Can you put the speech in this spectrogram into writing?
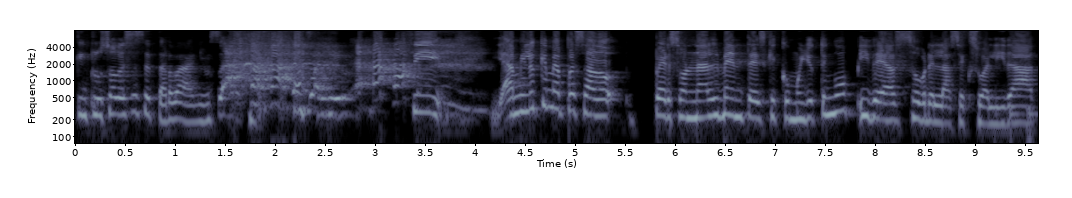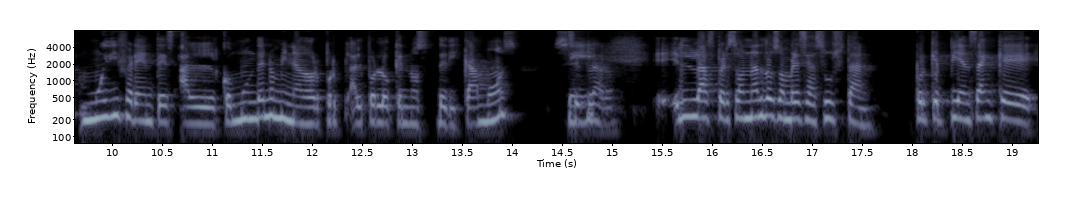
Que incluso a veces se tarda años Sí, a mí lo que me ha pasado, personalmente es que como yo tengo ideas sobre la sexualidad muy diferentes al común denominador por, al, por lo que nos dedicamos, ¿sí? claro. Eh, las personas, los hombres se asustan porque piensan que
